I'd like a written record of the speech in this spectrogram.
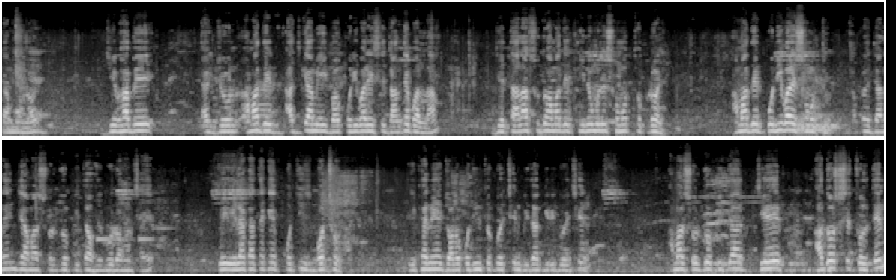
কাম্য নয়। যেভাবে একজন আমাদের, আজকে আমি এই পরিবারে এসে জানতে পারলাম যে তারা শুধু আমাদের তৃণমূলের সমর্থক নয়, আমাদের পরিবারের সমর্থক। আপনারা জানেন যে আমার স্বর্গীয় পিতা হবিবুর রহমান সাহেব এই এলাকা থেকে পঁচিশ বছর এখানে জনপ্রতিনিধিত্ব করেছেন বিধায়কগিরি করেছেন আমার স্বর্গীয় পিতা যে আদর্শে চলতেন,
